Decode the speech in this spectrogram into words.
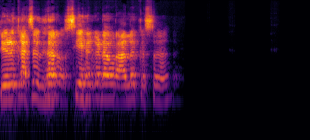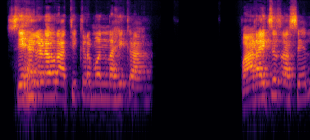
टिळकाचं घर सिंहगडावर आलं कसं? सिंहगडावर अतिक्रमण नाही का? पाडायचंच असेल.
